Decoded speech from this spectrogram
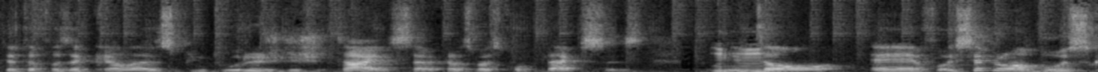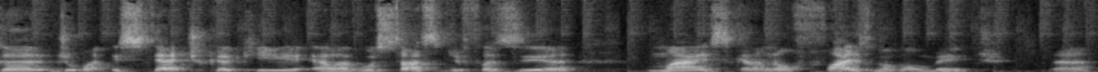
tenta fazer aquelas pinturas digitais, sabe? Aquelas mais complexas. Uhum. Então, é, foi sempre uma busca de uma estética que ela gostasse de fazer, mas que ela não faz normalmente, né?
